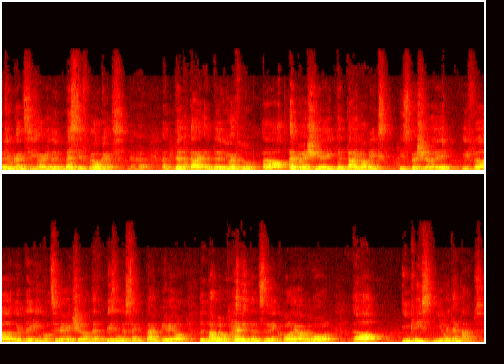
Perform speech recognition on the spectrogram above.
uh, you can see a really massive progress. Yeah? And, that and you have to appreciate the dynamics especially if uh, you take in consideration that within the same time period, the number of inhabitants living all around the world uh, increased nearly 10 times.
